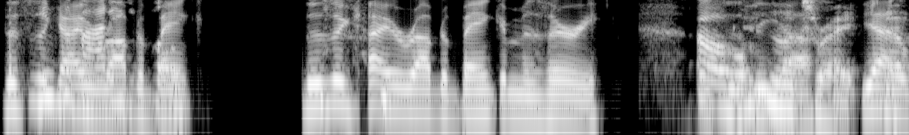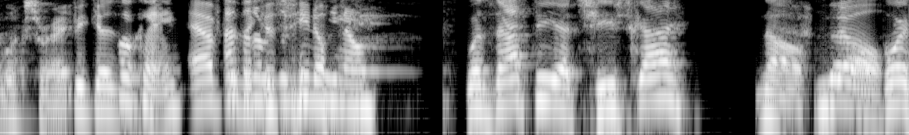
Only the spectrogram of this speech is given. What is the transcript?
this is a He's the guy who robbed a bank. This is a guy who robbed a bank in Missouri. This oh, is the, looks uh, right. yeah. that looks right. because okay. after the thought it was casino, casino. Was that the uh, Chiefs guy? No. no, Boy,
